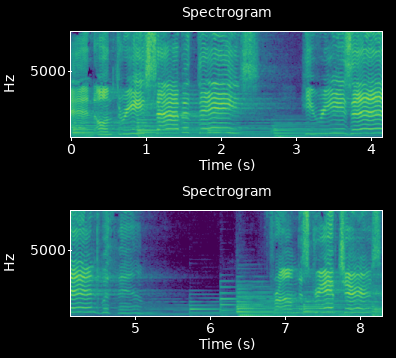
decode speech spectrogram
And on three Sabbath days he reasoned with them. From the scriptures,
